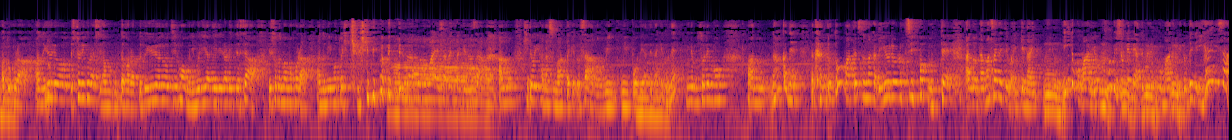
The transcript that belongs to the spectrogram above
う。あとほらあの有料一人暮らしがだからって有料老人ホームに無理やり入れられてさでそのままほらあの身元引き受け言われてるのはこの前喋ったけどさあのひどい話もあったけどさあの民民放でやってたけどね。でもそれもあのなんかねだかどうも私の中で有料老人ホームってあの騙されてはいけないっていう、いいとこもあるよ。すごく一生懸命やってくれるとこもあるけど、で意外にさ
